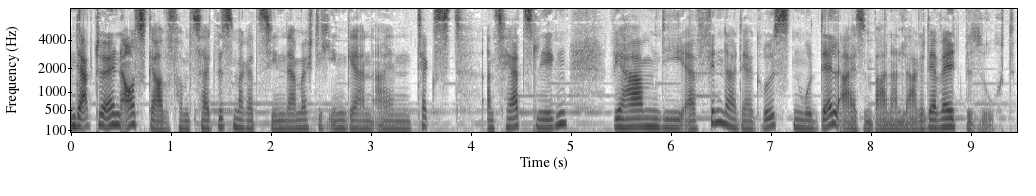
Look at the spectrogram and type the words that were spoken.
In der aktuellen Ausgabe vom Zeitwissen Magazin, da möchte ich Ihnen gern einen Text ans Herz legen. Wir haben die Erfinder der größten Modelleisenbahnanlage der Welt besucht.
